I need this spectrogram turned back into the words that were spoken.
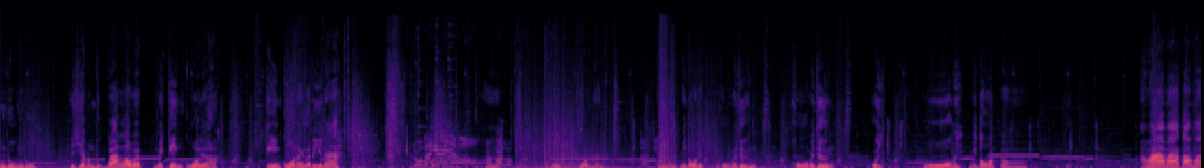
มึงดูมึงดูไอ้เชี่ยมันบุกบ้านเราแบบไม่เกรงกลัวเลยเหรอเกรงกลัวหน่อยก็ดีนะระวังระเบิดด้วยนะข้างบ้านเราเนี่ย กูกลัวเหมือนกันนานไงอุ้ยไม่โดนเด็กโอ้โหไม่ถึงโอ้โหไม่ถึงอุ้ยโอ้โหไม่ไม่โดนอ๋อเอามามาตามมา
